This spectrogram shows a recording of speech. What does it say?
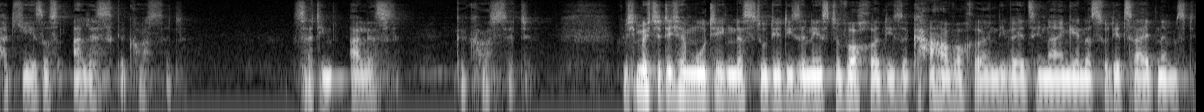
hat Jesus alles gekostet. Es hat ihn alles gekostet. Und ich möchte dich ermutigen, dass du dir diese nächste Woche, diese K-Woche, in die wir jetzt hineingehen, dass du dir Zeit nimmst.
